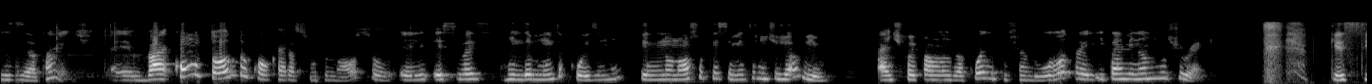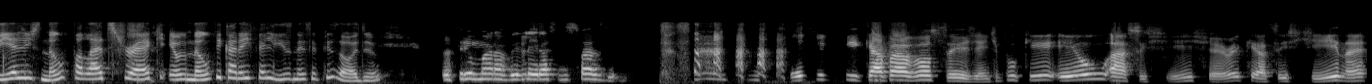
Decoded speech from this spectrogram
Exatamente. É, vai, como todo qualquer assunto nosso, ele, esse vai render muita coisa, né? Porque no nosso aquecimento a gente já viu. A gente foi falando uma coisa, puxando outra e terminando no Shrek. Porque se a gente não falar de Shrek, eu não ficarei feliz nesse episódio. O trio Maravilha irá se desfazer. Deixa eu explicar para você, gente, porque eu assisti Shrek, assisti, né,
